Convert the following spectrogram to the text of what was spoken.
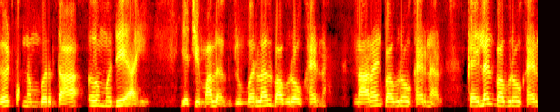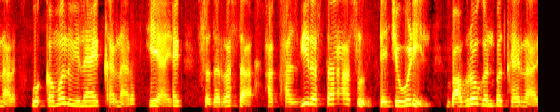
गट नंबर दहा अ मध्ये आहे. याचे मालक झुंबरलाल बाबूराव खैरनार नारायण बाबूराव खैरनार कैलास बाबूराव खैरनार व कमल विनायक खैरनार हे आहे सदर रस्ता हा खासगी रस्ता असून त्यांचे वडील बाबुराव गणपत खैरनार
